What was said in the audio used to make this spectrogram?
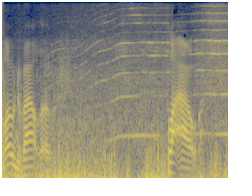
Blown about though? Flat out.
